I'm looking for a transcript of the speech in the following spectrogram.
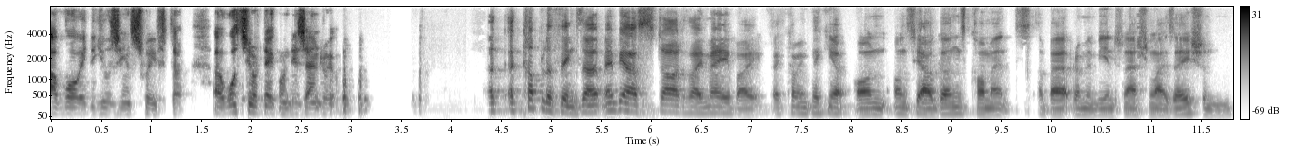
avoid using SWIFT. Uh, what's your take on this, Andrew? A, a, couple of things. Uh, maybe I'll start, if I may, by, coming picking up on on Xiao Geng's comments about renminbi internationalization.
